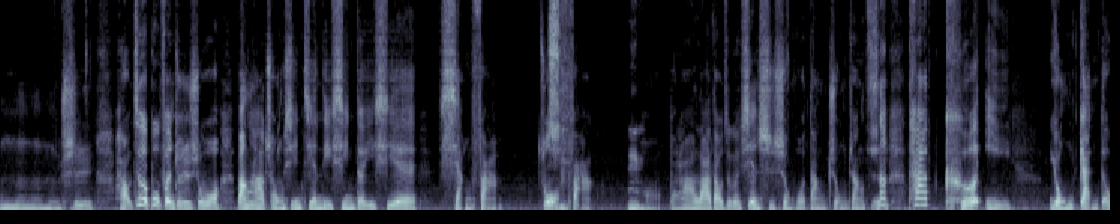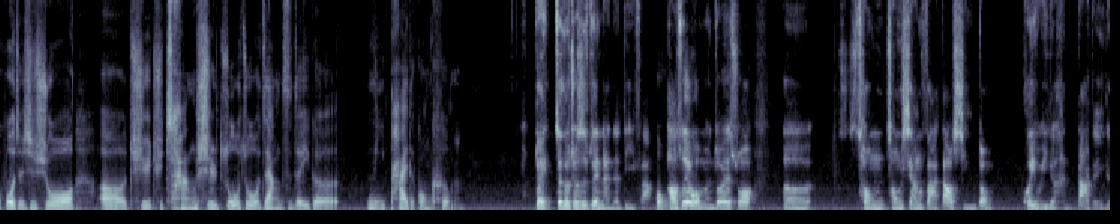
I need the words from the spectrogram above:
嗯，是好，这个部分就是说，帮他重新建立新的一些想法、做法，嗯，哦，把他拉到这个现实生活当中，这样子，那他可以勇敢的，或者是说，呃，去去尝试做做这样子的一个拟派的功课吗？对，这个就是最难的地方。哦，好，所以我们都会说，呃，从从想法到行动。会有一个很大的一个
